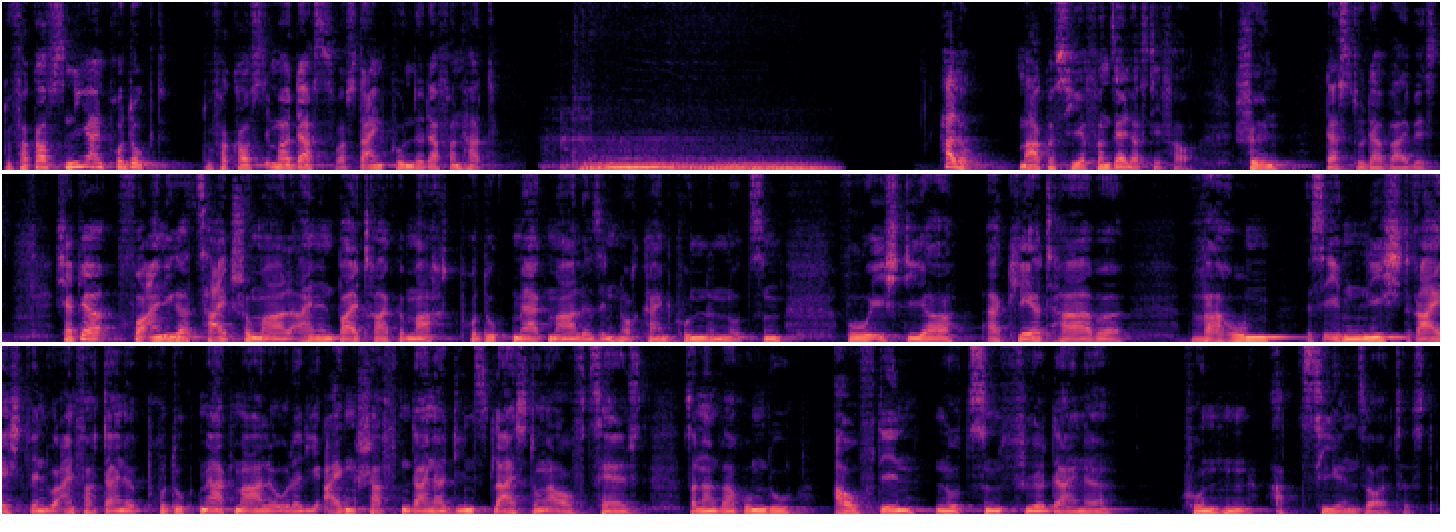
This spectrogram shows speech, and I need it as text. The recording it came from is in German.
Du verkaufst nie ein Produkt, du verkaufst immer das, was dein Kunde davon hat. Hallo, Markus hier von Zeldas TV. Schön, dass du dabei bist. Ich habe ja vor einiger Zeit schon mal einen Beitrag gemacht, Produktmerkmale sind noch kein Kundennutzen, wo ich dir erklärt habe, warum es eben nicht reicht, wenn du einfach deine Produktmerkmale oder die Eigenschaften deiner Dienstleistung aufzählst, sondern warum du auf den Nutzen für deine Kunden abzielen solltest.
